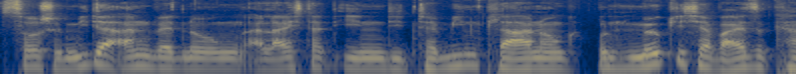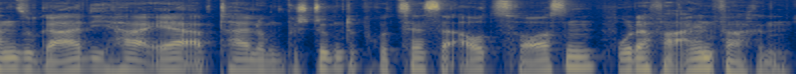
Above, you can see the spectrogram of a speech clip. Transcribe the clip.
Social-Media-Anwendungen, erleichtert ihnen die Terminplanung und möglicherweise kann sogar die HR-Abteilung bestimmte Prozesse outsourcen oder vereinfachen.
